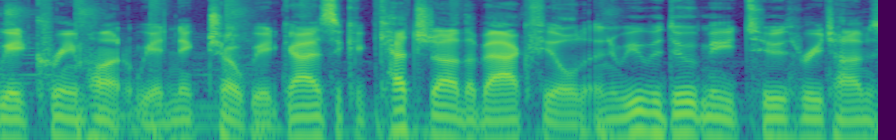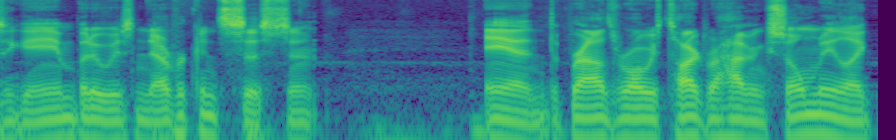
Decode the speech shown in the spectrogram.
we had Kareem Hunt, we had Nick Chubb, we had guys that could catch it out of the backfield, and we would do it maybe two, three times a game, but it was never consistent. And the Browns were always talked about having so many like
